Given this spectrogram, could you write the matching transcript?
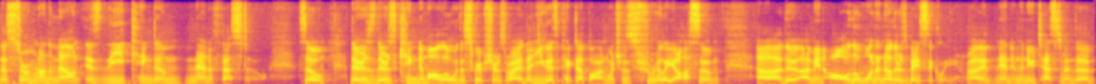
The Sermon on the Mount is the kingdom manifesto. So there's there's kingdom all over the scriptures, right? That you guys picked up on, which was really awesome. Uh, there, I mean, all the one another's basically, right? And in the New Testament, the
